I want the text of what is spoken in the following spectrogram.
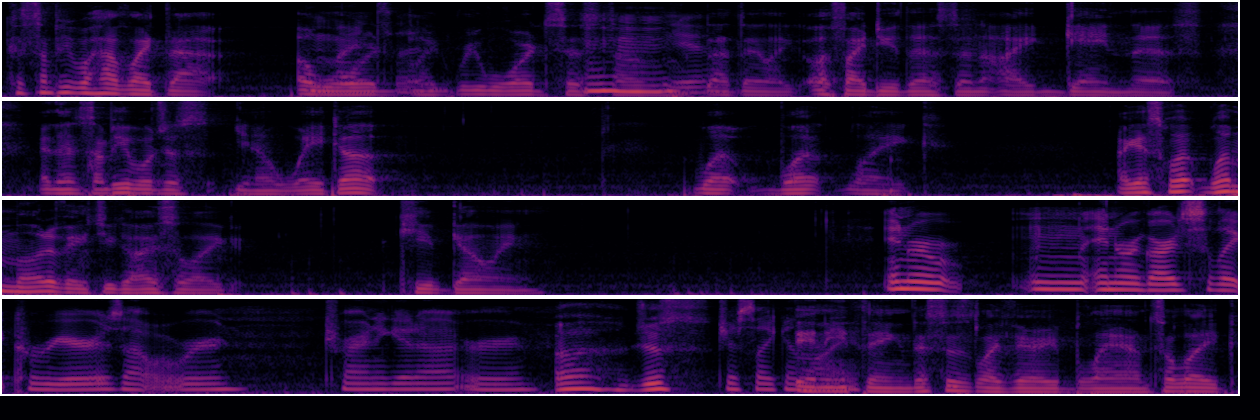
because some people have like that award Mindset. like reward system Mhm. Yeah. that they like oh, if i do this then i gain this and then some people just you know wake up what what like i guess what what motivates you guys to like keep going In re- mm, in regards to like career, is that what we're trying to get at, or uh just just like in life? anything this is like very bland so like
